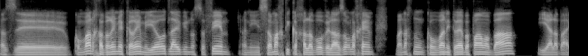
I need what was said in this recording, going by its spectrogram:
אז אה, כמובן חברים יקרים, יהיה עוד לייבים נוספים, אני שמחתי ככה לבוא ולעזור לכם, ואנחנו כמובן נתראה בפעם הבאה, יאללה ביי.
